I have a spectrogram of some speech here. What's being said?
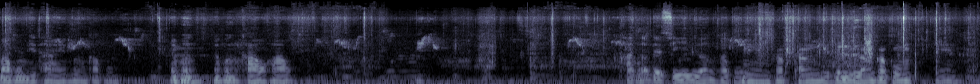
บาพุ่มสีไทยเพิ่งครับผมไม่เพิ่งไม่เพิ่งขาวขาวคัดเอาแต่สีเหลืองครับผมเมนครับทางนี้เป็นเหลืองครับผมเมียนครับ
